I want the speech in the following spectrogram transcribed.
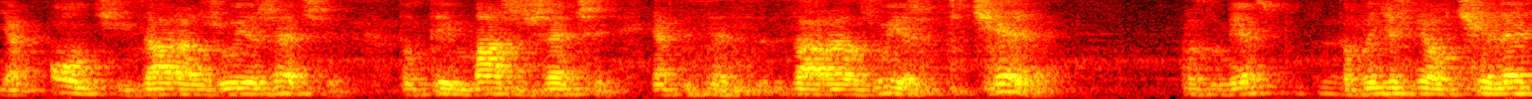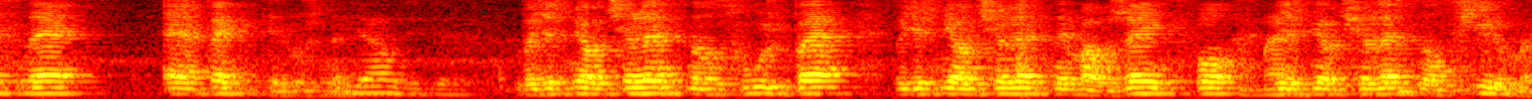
Jak On Ci zaaranżuje rzeczy, to ty masz rzeczy. Jak ty z- zaaranżujesz w ciele, rozumiesz? To będziesz miał cielesne efekty różne. Będziesz miał cielesną służbę, będziesz miał cielesne małżeństwo, będziesz miał cielesną firmę.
